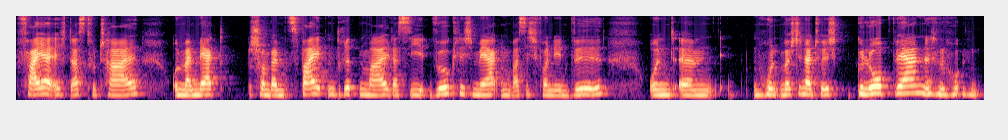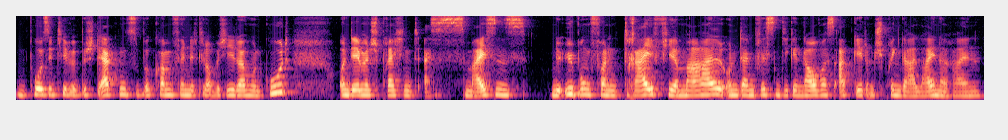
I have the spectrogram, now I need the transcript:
feiere ich das total. Und man merkt schon beim zweiten, dritten Mal, dass sie wirklich merken, was ich von denen will. Und ähm, ein Hund möchte natürlich gelobt werden, eine positive Bestärkung zu bekommen, findet, glaube ich, jeder Hund gut. Und dementsprechend, also es ist meistens eine Übung von drei, vier Mal und dann wissen die genau, was abgeht und springen da alleine rein.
